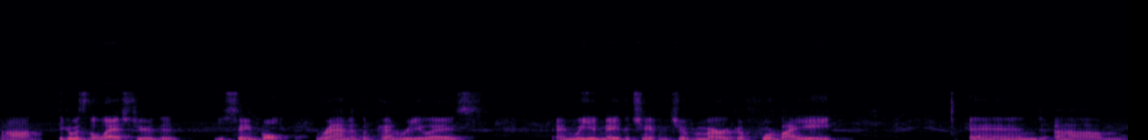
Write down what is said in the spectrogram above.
um, I think it was the last year that Usain Bolt ran at the Penn Relays, and we had made the Championship of America four by eight. And um,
